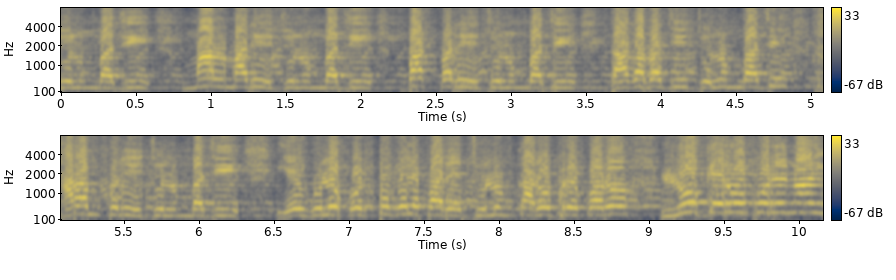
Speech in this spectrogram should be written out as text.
জুলুমবাজি, মালমারি জুলুমবাজি, বাটপারি জুলুমবাজি, দাগাবাজি জুলুমবাজি হারাম করি জুলুমবাজি, এইগুলো করতে গেলে পারে জুলুম কার উপরে করো? লোকের উপরে নয়,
